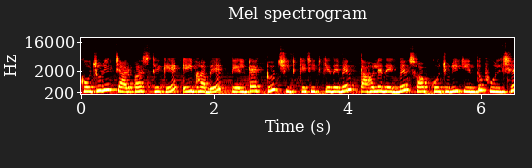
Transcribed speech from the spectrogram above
কচুরির চারপাশ থেকে এইভাবে তেলটা একটু ছিটকে ছিটকে দেবেন, তাহলে দেখবেন সব কচুরি কিন্তু ফুলছে।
